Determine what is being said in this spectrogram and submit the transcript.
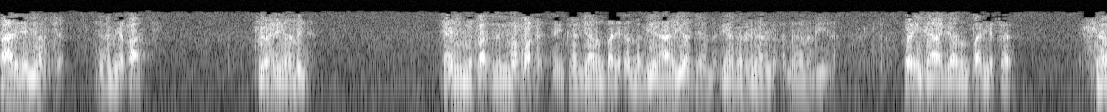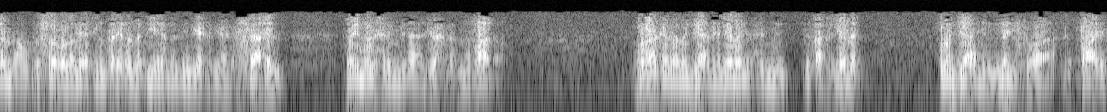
فعليه أن يرجع إلى الميقات فيحرم منه. يعني الميقات الذي مر إن كان جاء من طريق المدينة هذا يرجع المدينة فيحرم من المدينة. وإن كان جاء من طريق الشام أو مصر ولم يأتي من طريق المدينة بل من جهة الساحل فإنه يحرم من الجحفة من رابع. وهكذا من جاء من اليمن يحرم من ميقات اليمن. ومن جاء من نجد والطائف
